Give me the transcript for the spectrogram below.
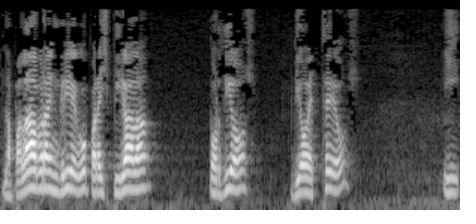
La palabra en griego para inspirada por Dios, Dios es teos, y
